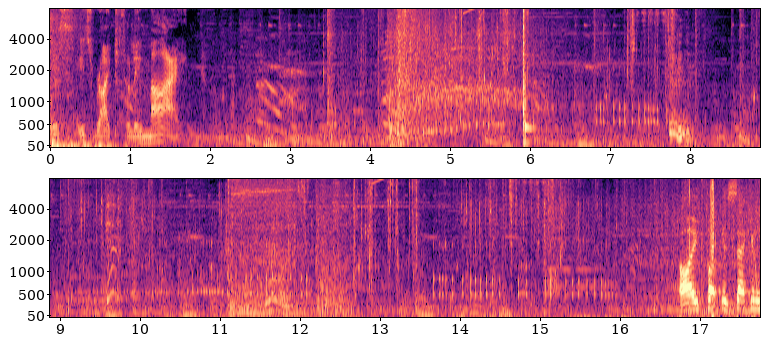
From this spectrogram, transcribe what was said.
This is rightfully mine. Oh, he fucking second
